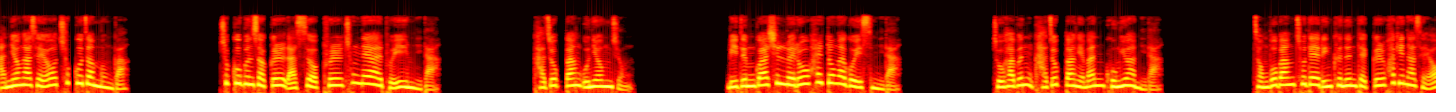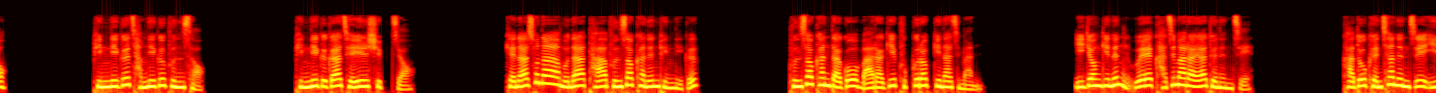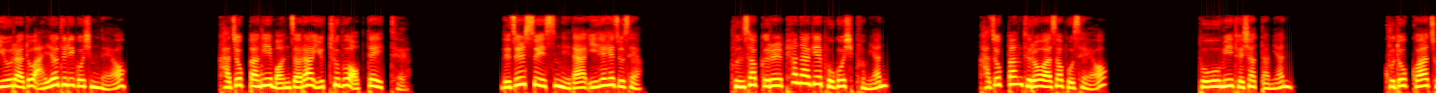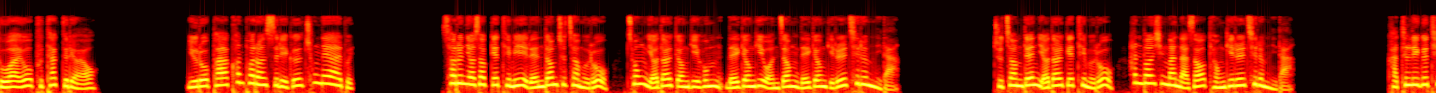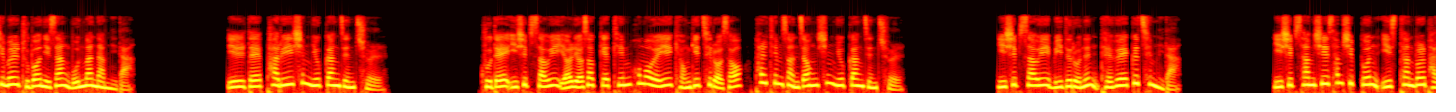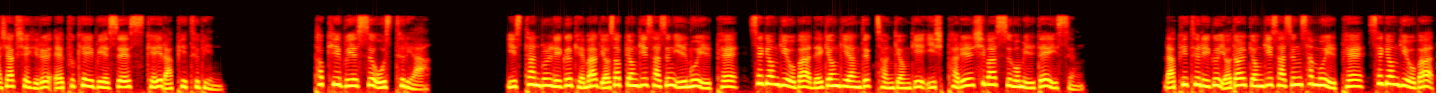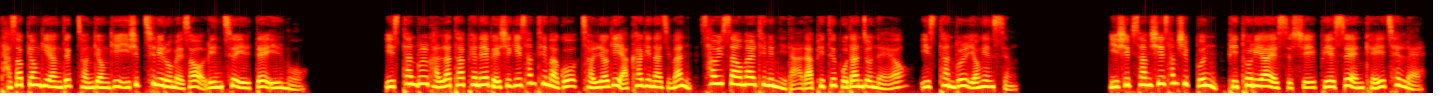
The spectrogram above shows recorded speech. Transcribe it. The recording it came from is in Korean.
안녕하세요. 축구 전문가. 축구 분석글 라스 어플 충내알 V입니다. 가족방 운영 중. 믿음과 신뢰로 활동하고 있습니다. 조합은 가족방에만 공유합니다. 정보방 초대 링크는 댓글 확인하세요. 빅리그 잡리그 분석. 빅리그가 제일 쉽죠. 개나 소나 아무나 다 분석하는 빅리그. 분석한다고 말하기 부끄럽긴 하지만 이 경기는 왜 가지 말아야 되는지 가도 괜찮은지 이유라도 알려드리고 싶네요. 가족방이 먼저라 유튜브 업데이트. 늦을 수 있습니다. 이해해주세요. 분석글을 편하게 보고 싶으면 가족방 들어와서 보세요. 도움이 되셨다면 구독과 좋아요 부탁드려요. 유로파 컨퍼런스 리그 충내알 V 36개 팀이 랜덤 추첨으로 총 8경기 홈 4경기 원정 4경기를 치릅니다. 추첨된 8개 팀으로 한 번씩 만나서 경기를 치릅니다. 같은 리그 팀을 두 번 이상 못 만납니다. 1대 8위 16강 진출. 9대 24위 16개 팀 홈어웨이 경기 치러서 8팀 선정 16강 진출. 24위 미드로는 대회 끝입니다. 23시 30분 이스탄불 바샥셰히르 FKVS SK 라피트 빈. 터키 vs 오스트리아. 이스탄불 리그 개막 6경기 4승 1무 1패, 3경기 오바 4경기 양득 전경기 28일 시바스 홈 1대 2승. 라피트 리그 8경기 4승 3무 1패, 3경기 오바 5경기 양득 전경기 27일 홈에서 린츠 1대 1무. 이스탄불 갈라타 펜의 배식이 3팀하고 전력이 약하긴 하지만 4위 싸움할 팀입니다. 라피트 보단 좋네요. 이스탄불 영앤승. 23시 30분 비토리아 SC vs NK 첼레.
